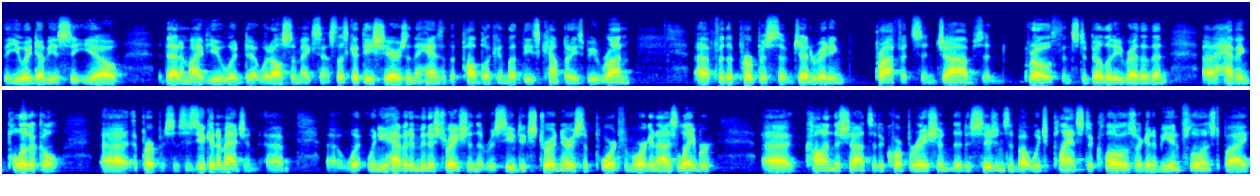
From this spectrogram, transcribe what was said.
the UAW CEO, that, in my view, would, uh, would also make sense. Let's get these shares in the hands of the public and let these companies be run uh, for the purpose of generating profits and jobs and growth and stability rather than uh, having political uh, purposes. As you can imagine, uh, uh, when you have an administration that received extraordinary support from organized labor, uh, calling the shots at a corporation, the decisions about which plants to close are going to be influenced by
